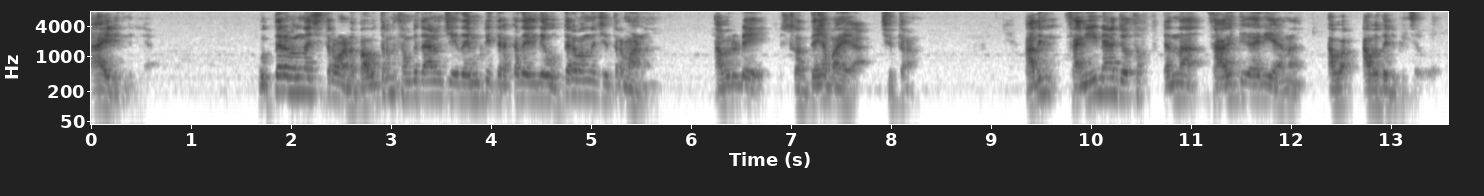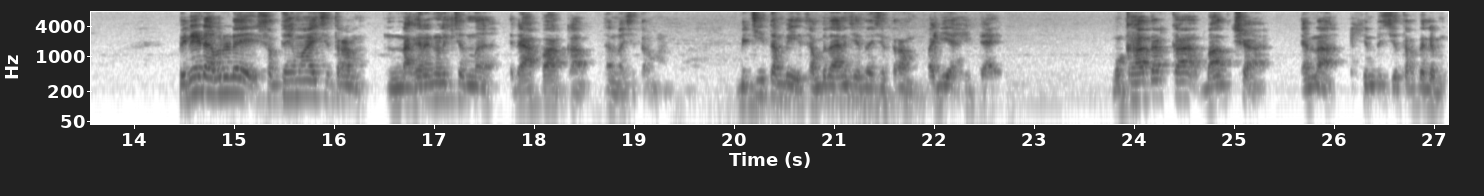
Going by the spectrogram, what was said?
ആയിരുന്നില്ല. ഉത്തരമെന്ന ചിത്രമാണ് പൗത്രൻ സംവിധാനം ചെയ്ത എം ടി തിരക്കഥ എഴുതിയ ഉത്തരമെന്ന ചിത്രമാണ് അവരുടെ ശ്രദ്ധേയമായ ചിത്രം. അതിൽ സനീന ജോസഫ് എന്ന സാഹിത്യകാരിയാണ് അവർ അവതരിപ്പിച്ചത്. പിന്നീട് അവരുടെ ശ്രദ്ധേയമായ ചിത്രം നഗരങ്ങളിൽ ചെന്ന് രാപ്പാർക്കാം എന്ന ചിത്രമാണ്. ബിജി തമ്പി സംവിധാനം ചെയ്ത ചിത്രം വലിയ ഹിറ്റായിരുന്നു. മുഖാദർ ക ബാദ്ഷ എന്ന ഹിന്ദി ചിത്രത്തിലും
